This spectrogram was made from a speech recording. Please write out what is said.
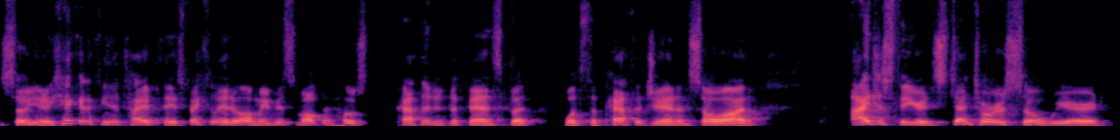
so you know you can't get a phenotype. They speculated, oh, maybe it's involved in host pathogen defense, but what's the pathogen and so on. I just figured stentor is so weird,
